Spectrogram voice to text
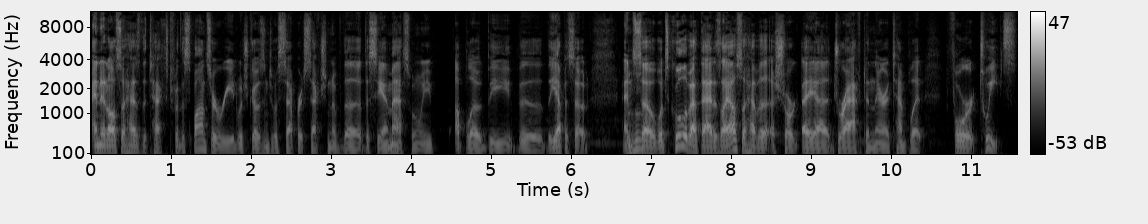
and it also has the text for the sponsor read, which goes into a separate section of the the CMS when we upload the the the episode. And Mhm. so what's cool about that is I also have a, a short a, uh draft in there, a template for tweets.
